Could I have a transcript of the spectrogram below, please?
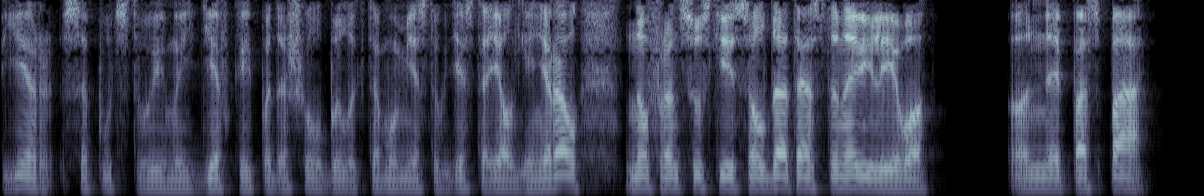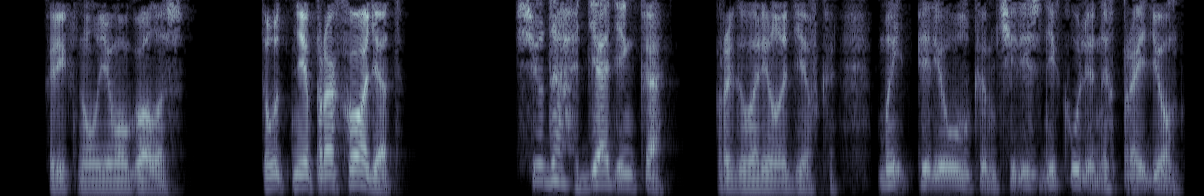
Пьер, сопутствуемый девкой, подошел было к тому месту, где стоял генерал, но французские солдаты остановили его. «Он не паспа!» — крикнул ему голос. «Тут не проходят!» «Сюда, дяденька!» — проговорила девка. «Мы переулком через Никулиных пройдем».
